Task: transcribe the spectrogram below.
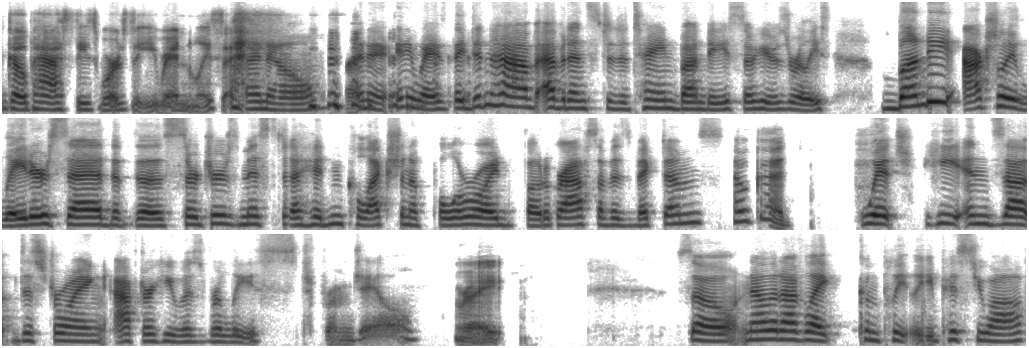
go past these words that you randomly say. I know. I know. Anyways, they didn't have evidence to detain Bundy, so he was released. Bundy actually later said that the searchers missed a hidden collection of Polaroid photographs of his victims, Oh, good. Which he ends up destroying after he was released from jail. Right. So now that I've like completely pissed you off,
